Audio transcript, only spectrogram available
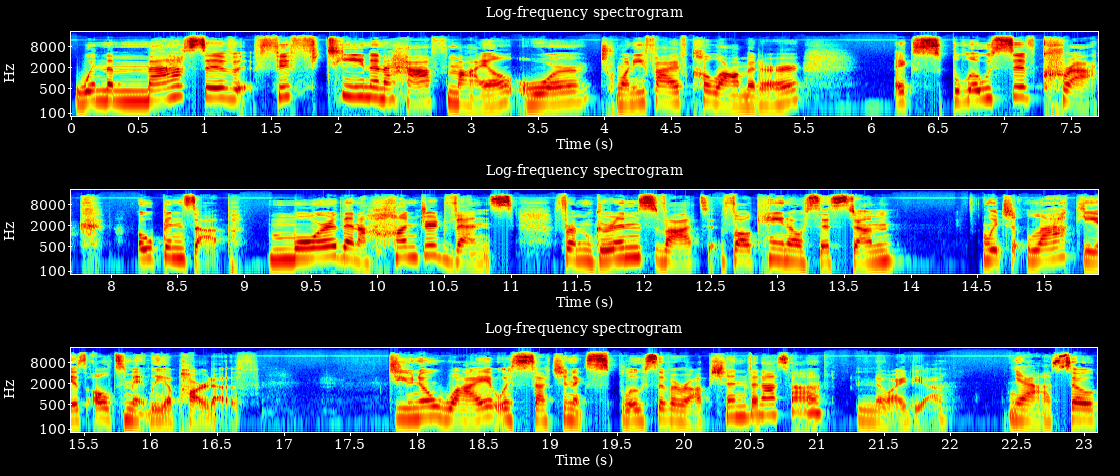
when the massive 15 and a half mile or 25 kilometer explosive crack opens up more than 100 vents from Grímsvötn volcano system, which Laki is ultimately a part of. Do you know why it was such an explosive eruption, Vanessa? no idea. Yeah, so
